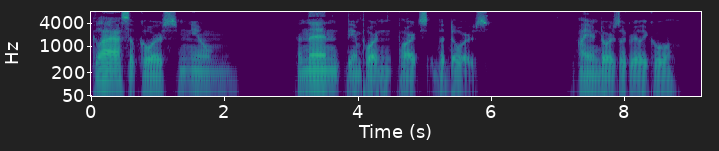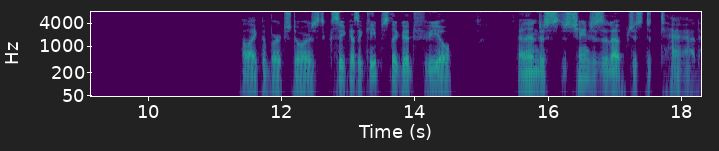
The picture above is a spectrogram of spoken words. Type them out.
Glass, of course. And then the important parts, the doors. Iron doors look really cool. I like the birch doors. See, because it keeps the good feel. And then just, just changes it up just a tad.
